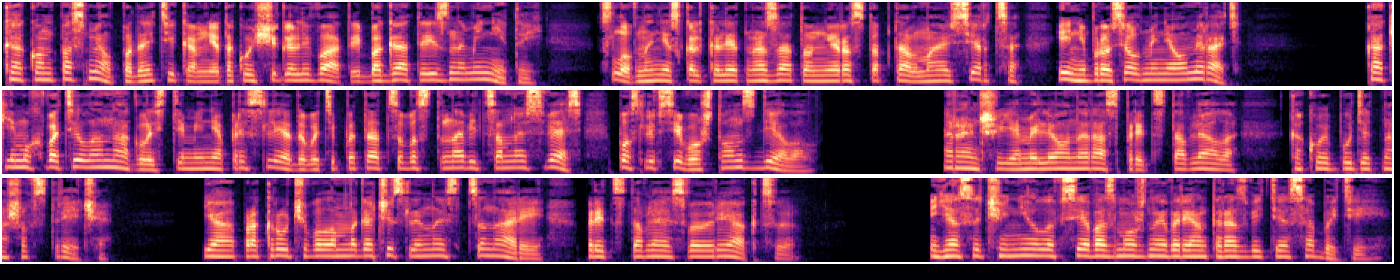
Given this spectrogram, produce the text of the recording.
Как он посмел подойти ко мне такой щеголеватый, богатый и знаменитый, словно несколько лет назад он не растоптал мое сердце и не бросил меня умирать? Как ему хватило наглости меня преследовать и пытаться восстановить со мной связь после всего, что он сделал? Раньше я миллионы раз представляла, какой будет наша встреча. Я прокручивала многочисленные сценарии, представляя свою реакцию. Я сочинила все возможные варианты развития событий.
